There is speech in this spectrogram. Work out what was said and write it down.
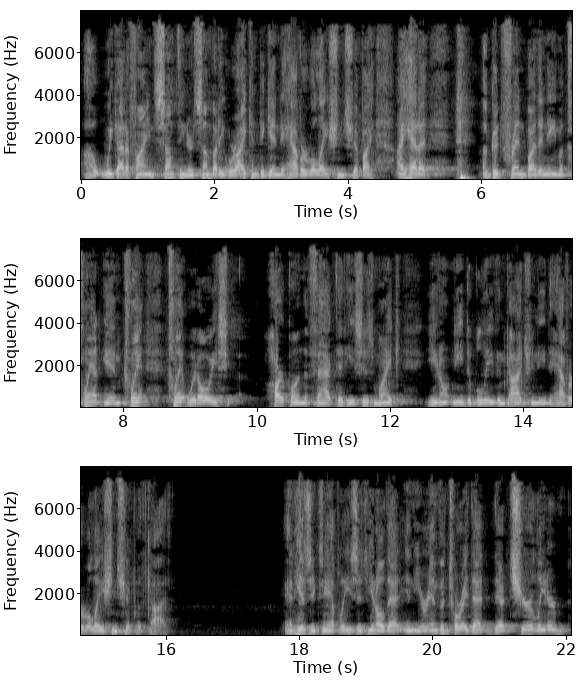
Uh, we got to find something or somebody where I can begin to have a relationship. I I had a a good friend by the name of Clint, and Clint Clint would always harp on the fact that he says, Mike, you don't need to believe in God, you need to have a relationship with God. And his example, he says, you know, that in your inventory, that, that cheerleader,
